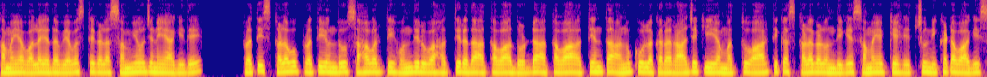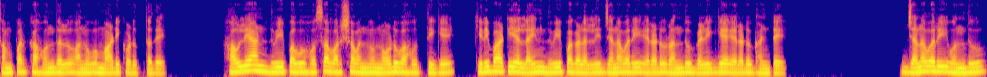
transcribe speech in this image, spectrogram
ಸಮಯ ವಲಯದ ವ್ಯವಸ್ಥೆಗಳ ಸಂಯೋಜನೆಯಾಗಿದೆ. ಪ್ರತಿ ಸ್ಥಳವು ಪ್ರತಿಯೊಂದು ಸಹವರ್ತಿ ಹೊಂದಿರುವ ಹತ್ತಿರದ ಅಥವಾ ದೊಡ್ಡ ಅಥವಾ ಅತ್ಯಂತ ಅನುಕೂಲಕರ ರಾಜಕೀಯ ಮತ್ತು ಆರ್ಥಿಕ ಸ್ಥಳಗಳೊಂದಿಗೆ ಸಮಯಕ್ಕೆ ಹೆಚ್ಚು ನಿಕಟವಾಗಿ ಸಂಪರ್ಕ ಹೊಂದಲು ಅನುವು ಮಾಡಿಕೊಡುತ್ತದೆ. ಹೌಲ್ಯಾಂಡ್ ದ್ವೀಪವು ಹೊಸ ವರ್ಷವನ್ನು ನೋಡುವ ಹೊತ್ತಿಗೆ, ಕಿರಿಬಾಟಿಯ ಲೈನ್ ದ್ವೀಪಗಳಲ್ಲಿ ಜನವರಿ ಎರಡು ರಂದು ಬೆಳಿಗ್ಗೆ ಎರಡು ಗಂಟೆ. ಜನವರಿ ಒಂದು,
